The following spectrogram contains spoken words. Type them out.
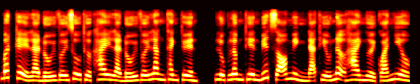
Bất kể là đối với du thực hay là đối với lăng thanh tuyền, lục lâm thiên biết rõ mình đã thiếu nợ hai người quá nhiều.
